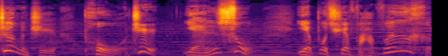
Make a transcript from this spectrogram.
正直、朴质、严肃，也不缺乏温和，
